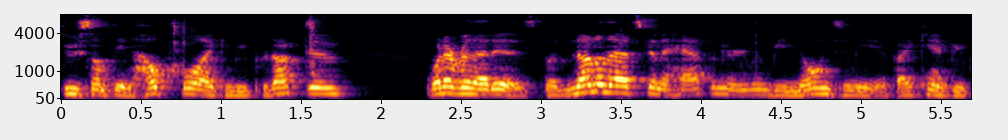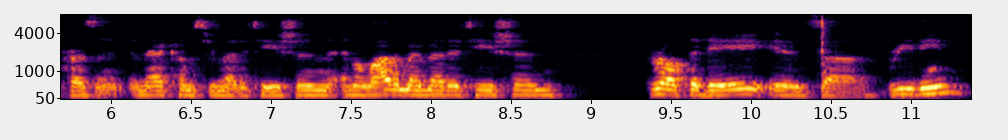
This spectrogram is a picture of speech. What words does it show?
do something helpful. I can be productive, whatever that is. But none of that's going to happen or even be known to me if I can't be present. And that comes through meditation. And a lot of my meditation throughout the day is uh, breathing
